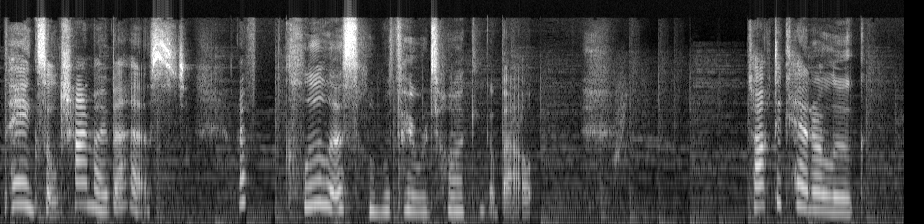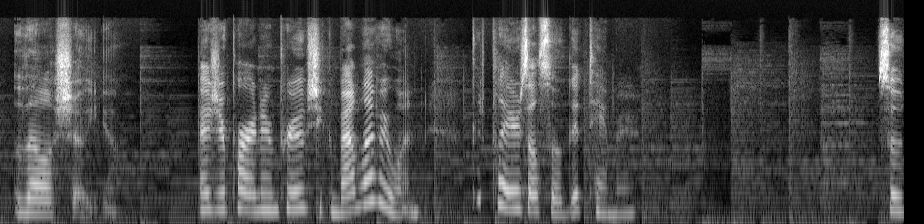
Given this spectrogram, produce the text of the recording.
Thanks, I'll try my best. I'm clueless on what they were talking about. Talk to Ken or Luke, they'll show you. As your partner improves, you can battle everyone. Good player's also a good tamer. So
